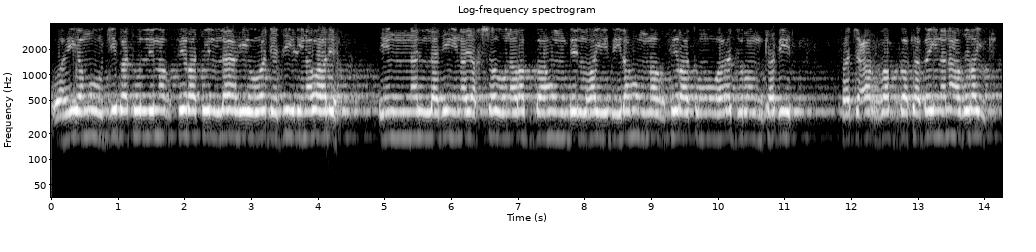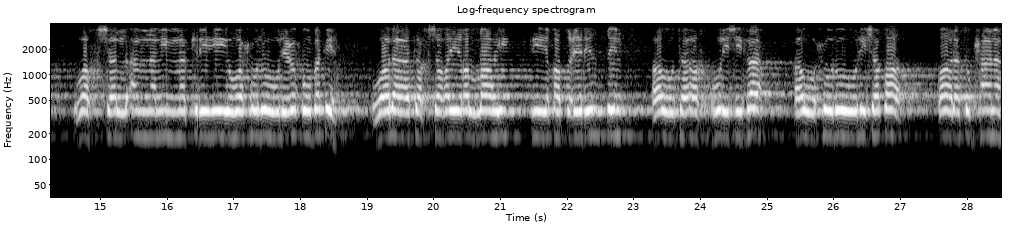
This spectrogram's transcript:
وهي موجبة لمغفرة الله وجزيل نواله. إن الذين يخشون ربهم بالغيب لهم مغفرة وأجر كبير. فاجعل ربك بين ناظريك. واخشى الأمن من مكره وحلول عقوبته ولا تخش غير الله في قطع رزق أو تأخر شفاء أو حلول شقاء. قال سبحانه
